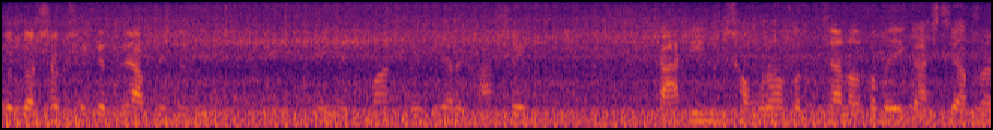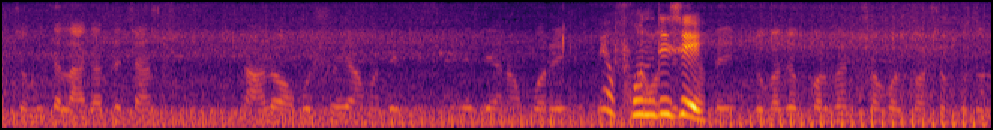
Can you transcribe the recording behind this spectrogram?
তো দর্শক সেক্ষেত্রে আপনি যদি এই স্মার্ট মিডিয়ার ঘাসের কাটিং সংগ্রহ করতে চান অথবা এই গাছটি আপনার জমিতে লাগাতে চান তাহলে অবশ্যই আমাদের স্ক্রিনে দেওয়া নম্বরে ফোন দিছে। যোগাযোগ করবেন। সকল ধন্যবাদ।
